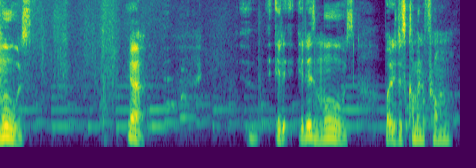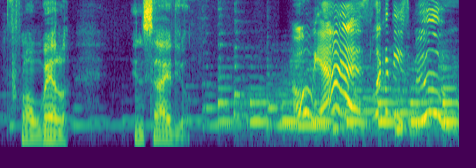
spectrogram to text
moves. Yeah. It, it is moves, but it is coming from, from a well inside you. Oh yes, look at these moves.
